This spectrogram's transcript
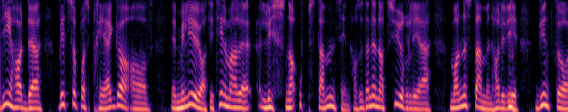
de hadde blitt såpass prega av miljøet at de til og med hadde lysna opp stemmen sin. Altså Denne naturlige mannestemmen hadde de begynt å,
